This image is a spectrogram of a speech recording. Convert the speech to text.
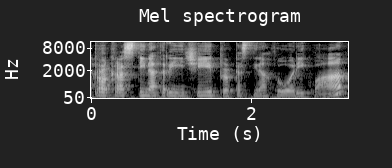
procrastinatrici, procrastinatori qua.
